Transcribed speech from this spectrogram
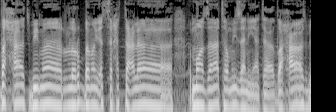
ضحت بما لربما يؤثر حتى على موازناتها وميزانياتها. ضحت ب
